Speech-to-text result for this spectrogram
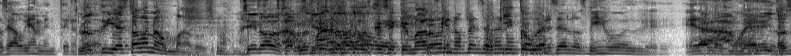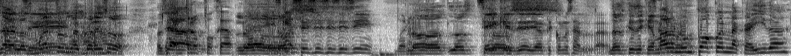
O sea, obviamente era Los que ya estaban ahumados. güey. Sí, no, o sea, los que- que los- estaban- los que se quemaron Es que no pensaron en poquito, güey. comerse a los vivos, güey. Eran Ah, los güey, muertos. O sea, los muertos, güey, por eso. O La sea, los, es que sí, sí, sí, sí, sí. Bueno, los, los, Sí, los- que sí, ya te comes a la- los que se quemaron un poco en la caída.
